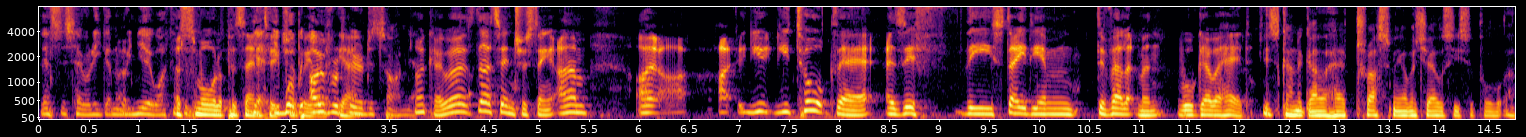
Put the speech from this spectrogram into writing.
necessarily going to renew. I think A smaller percentage Yeah, it will be over a yeah. period of time. Yeah. Okay, well that's, that's interesting. Um, I, I, I, you you talk there as if the stadium development will go ahead. It's going to go ahead. Trust me, I'm a Chelsea supporter.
